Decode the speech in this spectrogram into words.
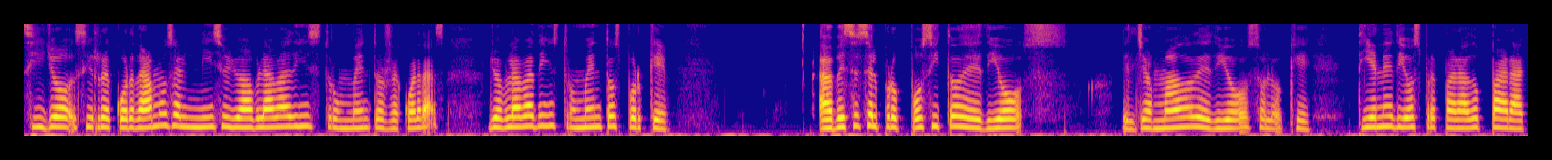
si yo, si recordamos al inicio, yo hablaba de instrumentos, ¿recuerdas? Yo hablaba de instrumentos porque a veces el propósito de Dios, el llamado de Dios o lo que tiene Dios preparado para,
